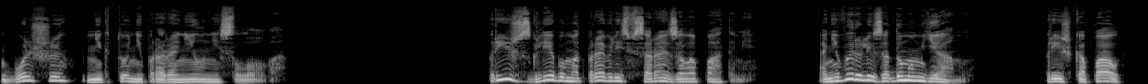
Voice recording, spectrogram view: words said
Больше никто не проронил ни слова. Приш с Глебом отправились в сарай за лопатами. Они вырыли за домом яму. Приш копал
